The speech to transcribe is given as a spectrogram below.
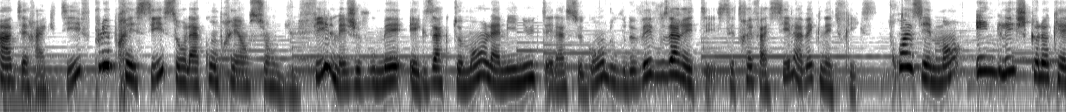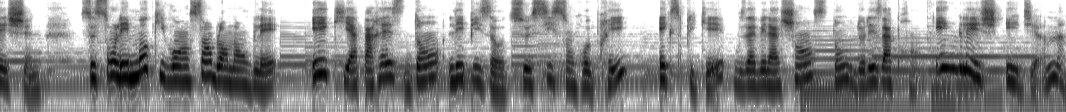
interactifs plus précis sur la compréhension du film et je vous mets exactement la minute et la seconde où vous devez vous arrêter. C'est très facile avec Netflix. Troisièmement, English collocation. Ce sont les mots qui vont ensemble en anglais et qui apparaissent dans l'épisode. Ceux-ci sont repris, expliqués. Vous avez la chance donc de les apprendre. English idiom.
